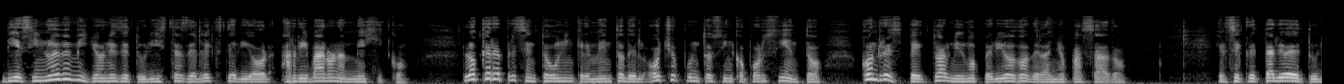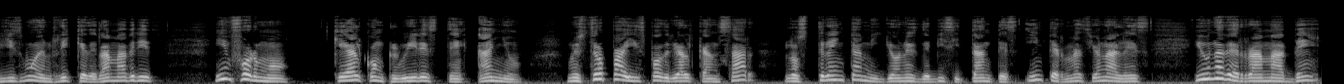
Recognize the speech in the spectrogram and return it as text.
19 millones de turistas del exterior arribaron a México, lo que representó un incremento del 8.5% con respecto al mismo periodo del año pasado el secretario de Turismo, Enrique de la Madrid, informó que al concluir este año, nuestro país podría alcanzar los 30 millones de visitantes internacionales y una derrama de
